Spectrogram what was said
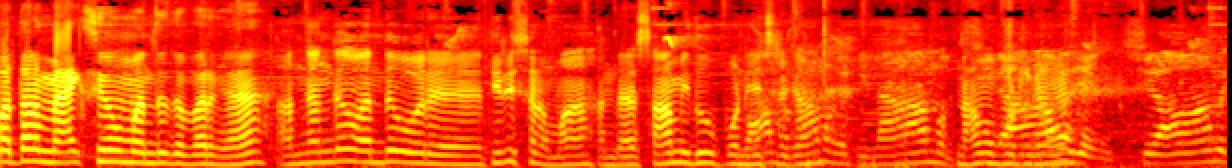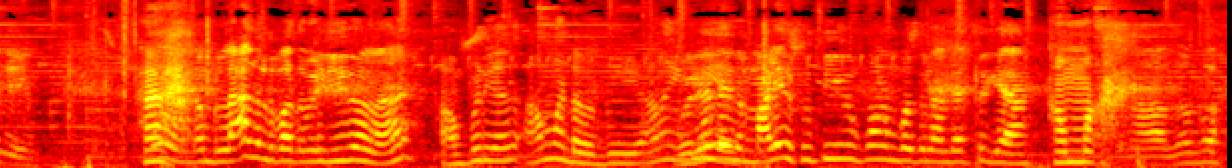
பார்த்தாலும் மேக்ஸிமம் வந்து இதோ பாருங்க. அங்கங்க வந்து ஒரு திரிசனமா அந்த சாமி தூவு பண்ணி வச்சிருக்காங்க. நாம நாம போட்டிருக்காங்க. நம்ம லாங்கில் பார்த்த வழி இதுதான்? அப்படியா? ஆமாண்டா ஆனா இந்த மலையை சுத்தி போகணும் பார்த்தல அந்த இடத்துக்கு. ஆமா. அதான்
